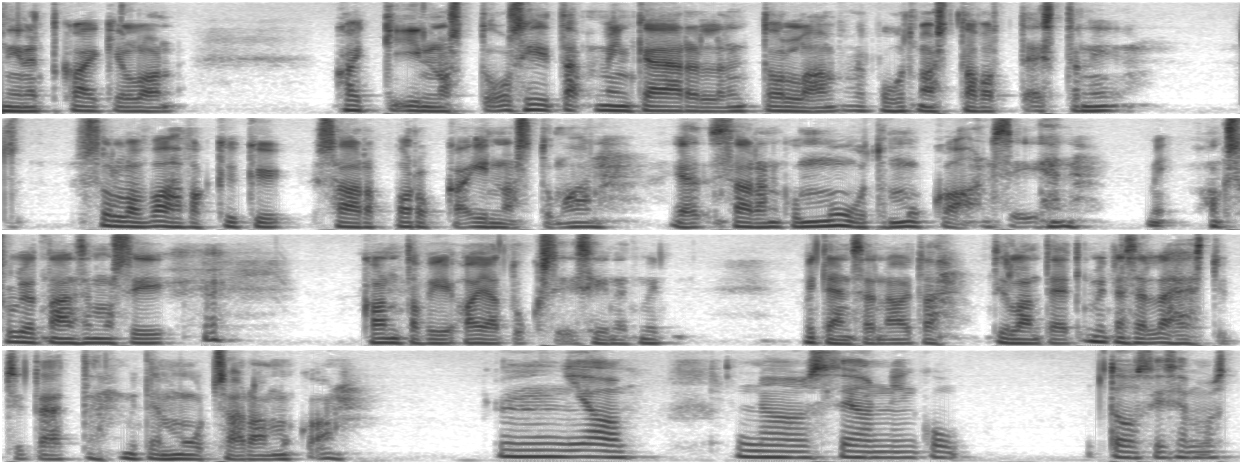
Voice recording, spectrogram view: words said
niin, että kaikilla on, kaikki innostuu siitä, minkä äärellä nyt ollaan. Me puhut noista tavoitteista, niin sulla on vahva kyky saada porukka innostumaan ja saada niin kuin muut mukaan siihen. Onko sulla jotain semmoisia kantavia ajatuksia siinä, että mit, miten sä noita tilanteita, miten sä lähestyt sitä, että miten muut saadaan mukaan? Mm, joo, no se on niin kuin tosi semmoista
